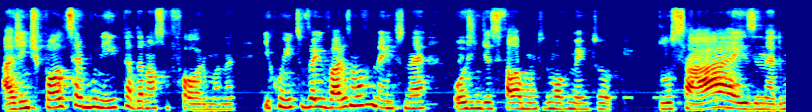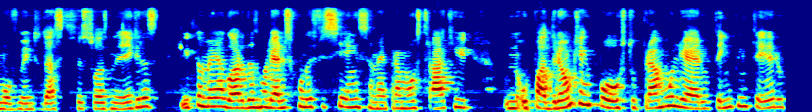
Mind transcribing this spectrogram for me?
A gente pode ser bonita da nossa forma, né? E com isso veio vários movimentos, né? Hoje em dia se fala muito do movimento plus size, né, do movimento das pessoas negras e também agora das mulheres com deficiência, né, para mostrar que o padrão que é imposto para a mulher o tempo inteiro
